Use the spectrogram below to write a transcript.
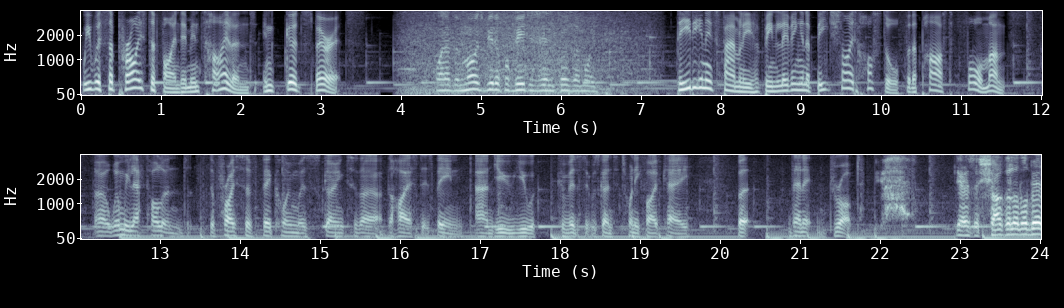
We were surprised to find him in Thailand in good spirits. One of the most beautiful beaches in Koh Samui. Didi and his family have been living in a beachside hostel for the past four months uh, when we left Holland, the price of Bitcoin was going to the, the highest it's been, and you, you were convinced it was going to 25k, but then it dropped. There's a shock a little bit.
